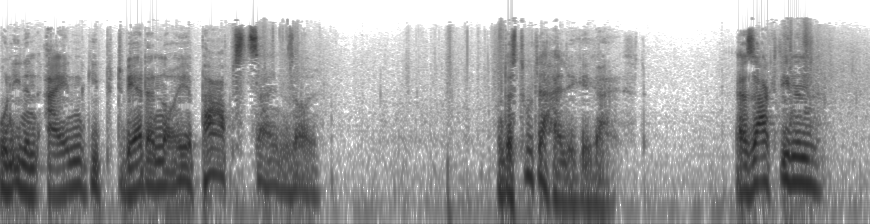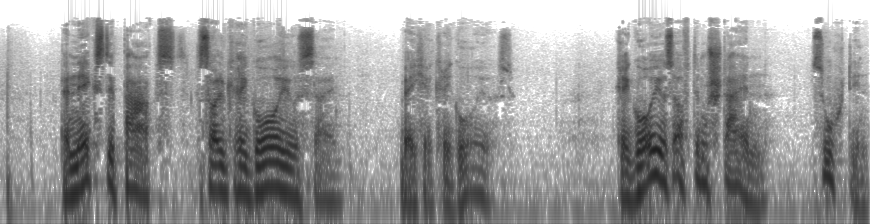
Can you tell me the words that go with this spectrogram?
und ihnen eingibt, wer der neue Papst sein soll. Und das tut der Heilige Geist. Er sagt ihnen, der nächste Papst soll Gregorius sein. Welcher Gregorius? Gregorius auf dem Stein sucht ihn.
